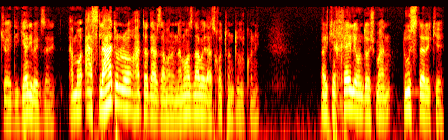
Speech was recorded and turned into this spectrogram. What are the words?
جای دیگری بگذارید. اما اسلحتون رو حتی در زمان نماز نباید از خودتون دور کنید. بلکه خیلی اون دشمن دوست داره که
